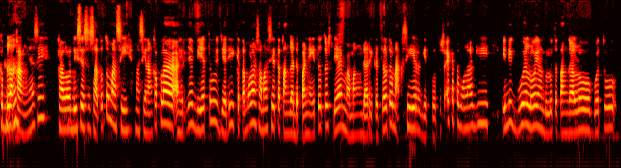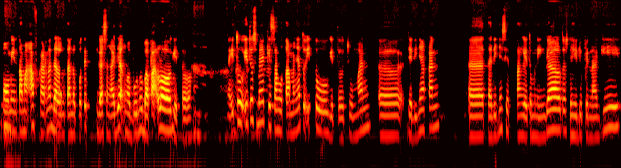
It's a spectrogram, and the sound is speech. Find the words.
ke belakangnya sih kalau di season satu tuh masih masih nangkep lah. Akhirnya dia tuh jadi ketemu lah sama si tetangga depannya itu. Terus dia memang dari kecil tuh naksir gitu. Terus eh ketemu lagi. Ini gue lo yang dulu tetangga lo. Gue tuh mau hmm. minta maaf karena dalam tanda kutip nggak sengaja ngebunuh bapak lo gitu. Ah. nah itu itu sebenarnya kisah utamanya tuh itu gitu. Cuman uh, jadinya kan uh, tadinya si tetangga itu meninggal terus dia hidupin lagi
